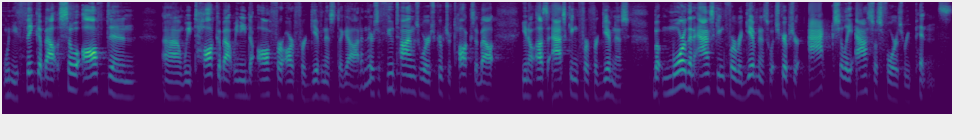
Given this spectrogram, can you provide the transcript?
when you think about so often uh, we talk about we need to offer our forgiveness to God. And there's a few times where Scripture talks about, you know, us asking for forgiveness. But more than asking for forgiveness, what Scripture actually asks us for is repentance.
